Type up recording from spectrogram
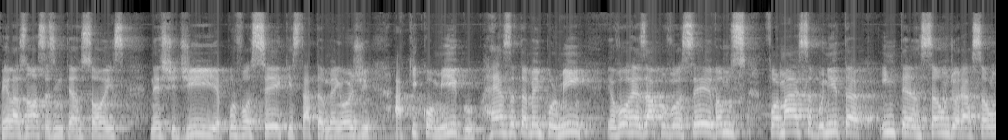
pelas nossas intenções neste dia, por você que está também hoje aqui comigo. Reza também por mim, eu vou rezar por você. Vamos formar essa bonita intenção de oração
